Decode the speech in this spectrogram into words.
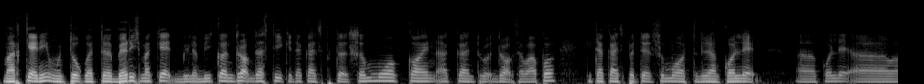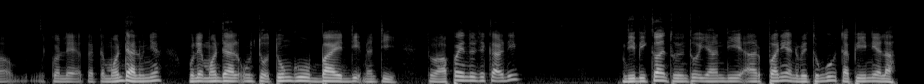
market ni untuk kata bearish market bila Bitcoin drop drastic kita akan seperti semua coin akan turut drop. Sebab apa? Kita akan seperti semua sedang collect uh, collect uh, collect kata modal punya collect modal untuk tunggu buy dip nanti. So apa yang tu cakap tadi? Di Bitcoin tu untuk yang di ARPA ni anda boleh tunggu tapi ini adalah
